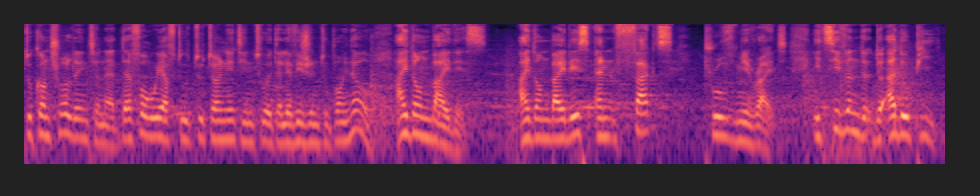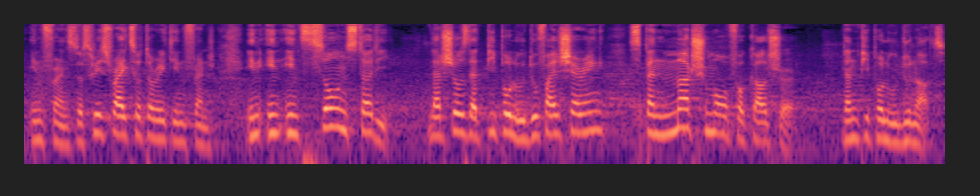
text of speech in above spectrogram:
to control the internet, therefore we have to, to turn it into a television 2.0? I don't buy this. I don't buy this, and facts prove me right. It's even the, the Hadopi in France, the Swiss Rights Authority in France, in, in, in its own study that shows that people who do file sharing spend much more for culture than people who do not.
